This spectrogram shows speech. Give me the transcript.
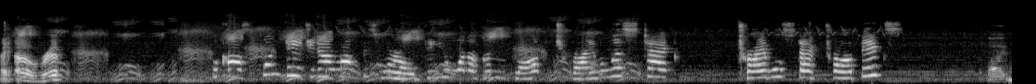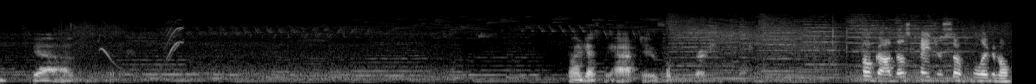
Wait, oh, rip. Will cost one page to unlock this world. Do you want to unlock Tribalist Stack, Tribalstack Tropics? I guess. I guess we have to for progression. Oh god, those pages are so polygonal.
